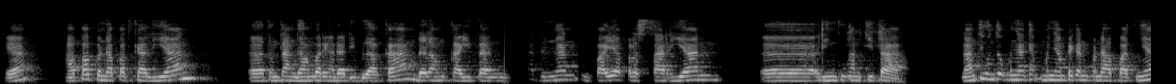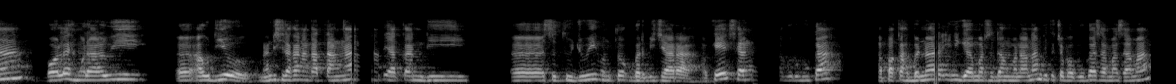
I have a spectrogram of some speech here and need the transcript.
Ya, apa pendapat kalian eh, tentang gambar yang ada di belakang dalam kaitan dengan upaya pelestarian eh, lingkungan kita. Nanti untuk menyampaikan pendapatnya boleh melalui uh, audio. Nanti silakan angkat tangan, nanti akan disetujui untuk berbicara. Oke, sekarang guru buka. Apakah benar ini gambar sedang menanam? Kita coba buka sama-sama.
